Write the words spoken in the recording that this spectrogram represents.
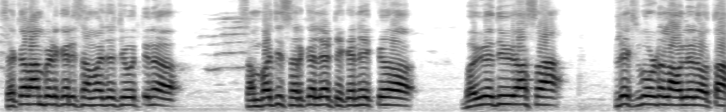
सकल आंबेडकरी समाजाच्या वतीनं संभाजी सर्कल या ठिकाणी एक भव्यदिव्य असा फ्लेक्स बोर्ड लावलेला होता.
